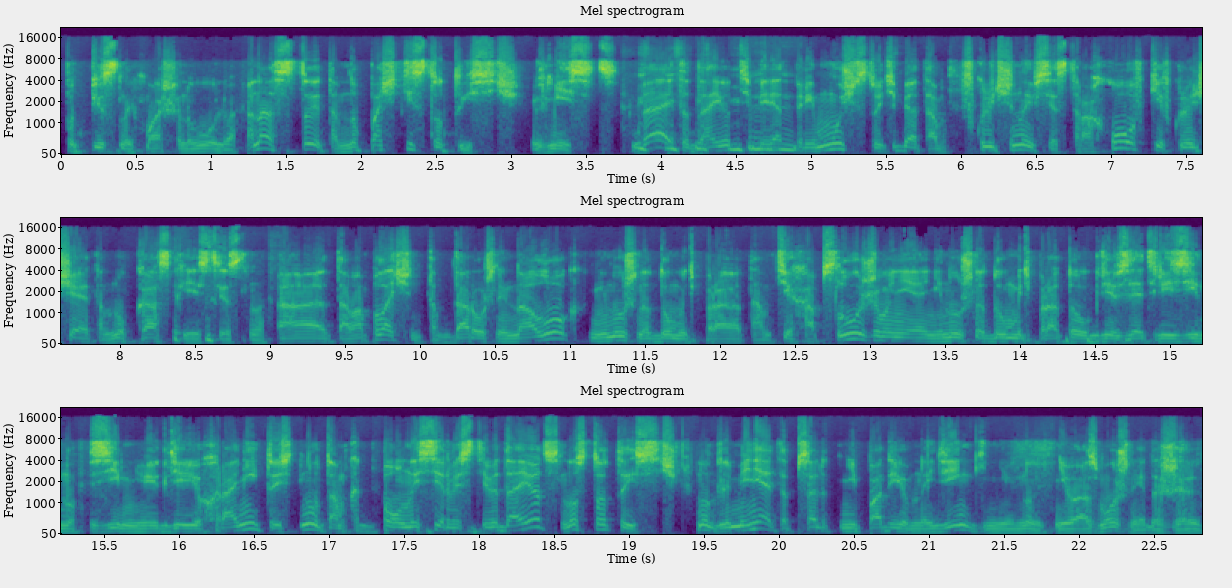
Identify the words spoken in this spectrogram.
подписанных машин Volvo, она стоит там, ну, почти 100 тысяч в месяц. Да, это дает тебе ряд преимуществ. У тебя там включены все страховки, включая там, ну, каска, естественно. А, там оплачен там дорожный налог. Не нужно думать про там техобслуживание, не нужно думать про то, где взять резину зимнюю и где ее хранить. То есть, ну, там как полный сервис тебе дается, но 100 тысяч. Ну, для меня это абсолютно неподъемные деньги. Не, ну, невозможно. Я даже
